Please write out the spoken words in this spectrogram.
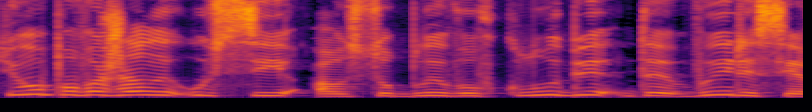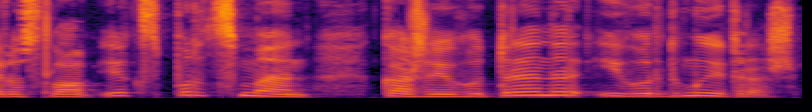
Його поважали усі, а особливо в клубі, де виріс Ярослав як спортсмен, каже його тренер Ігор Дмитраш.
